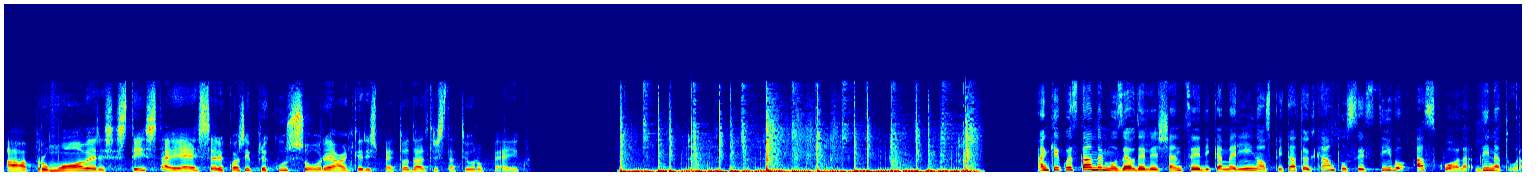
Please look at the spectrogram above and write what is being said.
a promuovere se stessa e essere quasi precursore anche rispetto ad altri stati europei. Anche quest'anno il Museo delle Scienze di Camerino ha ospitato il campus estivo a scuola di natura.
